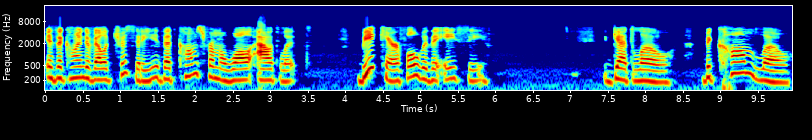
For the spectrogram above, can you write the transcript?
is a kind of electricity that comes from a wall outlet. Be careful with the AC. Get low become low.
